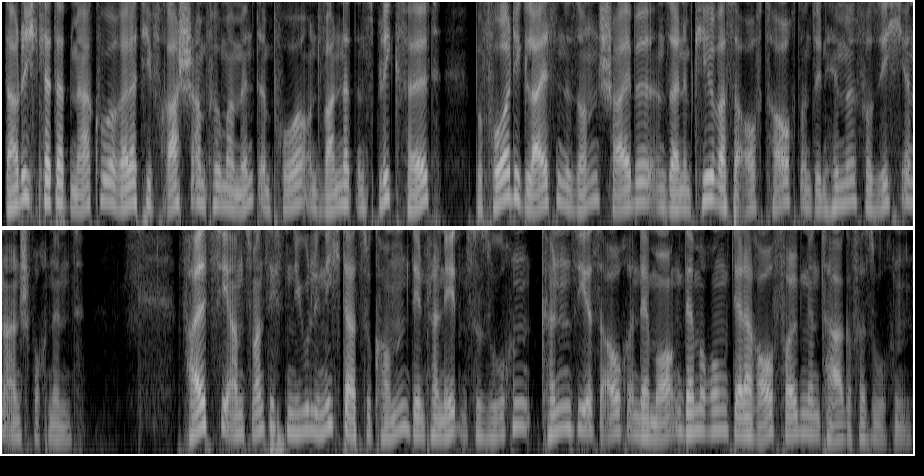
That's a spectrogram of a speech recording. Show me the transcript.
Dadurch klettert Merkur relativ rasch am Firmament empor und wandert ins Blickfeld, bevor die gleißende Sonnenscheibe in seinem Kielwasser auftaucht und den Himmel vor sich in Anspruch nimmt. Falls Sie am 20. Juli nicht dazu kommen, den Planeten zu suchen, können Sie es auch in der Morgendämmerung der darauffolgenden Tage versuchen.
